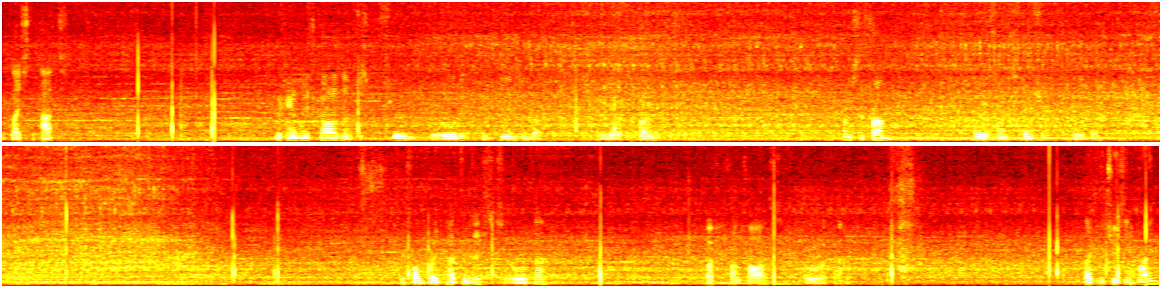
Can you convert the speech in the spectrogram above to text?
replace the parts. Looking at these cars and just fluid or oil it with the engine back and the other components. Comes to the front, all your front suspension, good. Your front brake pads and discs are all okay. Both the front tyres are all okay. Thank you for choosing Grange.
